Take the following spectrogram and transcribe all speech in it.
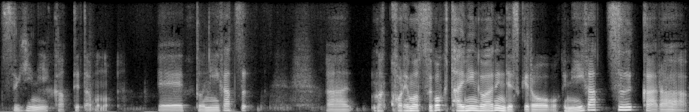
次に買ってたもの。えーっと、2月。あまあ、これもすごくタイミング悪いんですけど、僕2月から、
